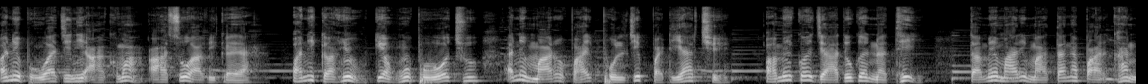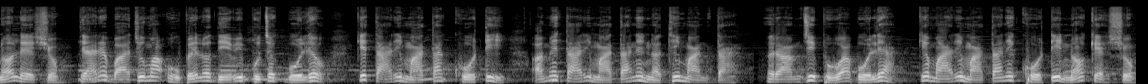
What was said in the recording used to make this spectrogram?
અને ભુવાજીની આંખમાં આંસુ આવી ગયા. અને કહ્યું કે હું ભૂવો છું અને મારો ભાઈ ફૂલજી પટિયાર છે. અમે કોઈ જાદુગર નથી. તમે મારી માતાના પારખા ન લેશો. ત્યારે બાજુમાં ઊભેલો દેવી પૂજક બોલ્યો કે તારી માતા ખોટી, અમે તારી માતાને નથી માનતા. રામજી ભુવા બોલ્યા કે મારી માતાને ખોટી ન કહેશો.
